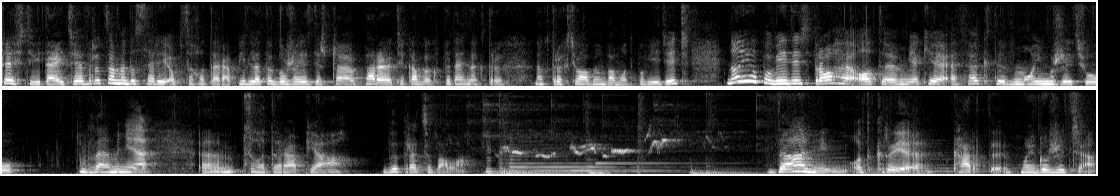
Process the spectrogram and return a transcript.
Cześć, witajcie. Wracamy do serii o psychoterapii, dlatego że jest jeszcze parę ciekawych pytań, na, których, na które chciałabym Wam odpowiedzieć. No i opowiedzieć trochę o tym, jakie efekty w moim życiu we mnie psychoterapia wypracowała. Zanim odkryję karty mojego życia,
